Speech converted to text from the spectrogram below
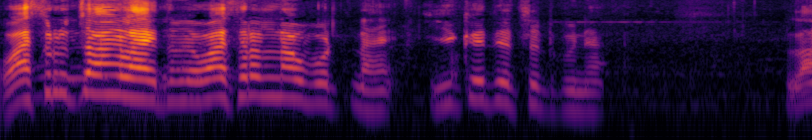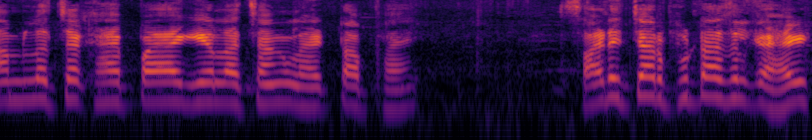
वासरू चांगला आहे तुम्ही वासराला नाव बोट नाही. इकत चटकुन्या लांब लचक आहे पाया गेला चांगला आहे टफ आहे. साडेचार फूट असेल का हाईट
